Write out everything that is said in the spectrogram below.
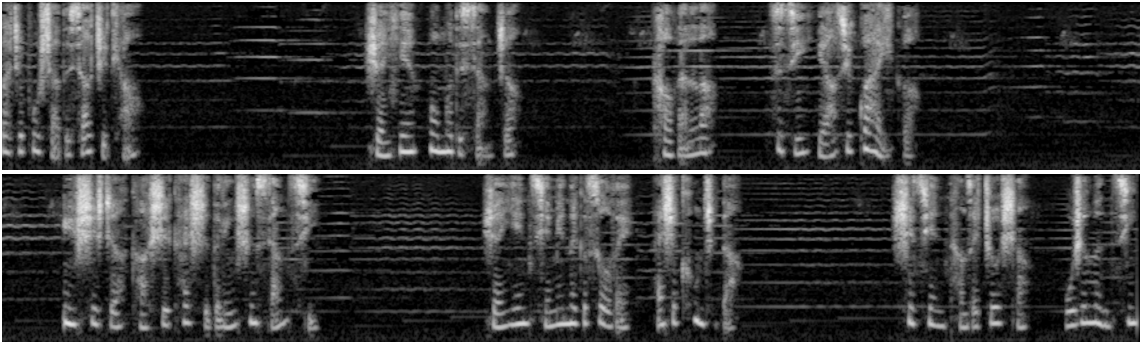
挂着不少的小纸条。阮嫣默默的想着：考完了，自己也要去挂一个。预示着考试开始的铃声响起。阮嫣前面那个座位还是空着的，试卷躺在桌上，无人问津。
